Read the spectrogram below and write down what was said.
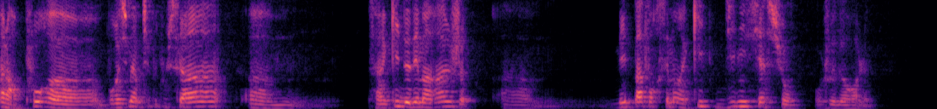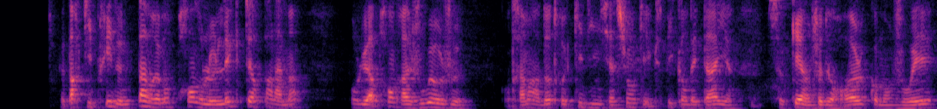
Alors, pour, euh, pour, résumer un petit peu tout ça, c'est un kit de démarrage, mais pas forcément un kit d'initiation au jeu de rôle. Le parti pris de ne pas vraiment prendre le lecteur par la main pour lui apprendre à jouer au jeu, contrairement à d'autres kits d'initiation qui expliquent en détail ce qu'est un jeu de rôle, comment jouer,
